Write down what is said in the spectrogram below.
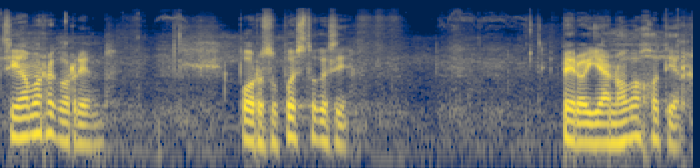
Sigamos recorriendo. Por supuesto que sí. Pero ya no bajo tierra.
